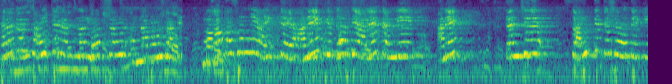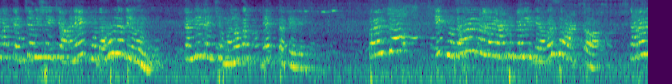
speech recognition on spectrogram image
खरं तर साहित्य रत्न लोकशाहीर अण्णाभाऊ साठे मगापासून मी ऐकते. अनेक विद्यार्थी आले त्यांनी अनेक त्यांचे साहित्य कसे होते किंवा त्यांच्याविषयीची अनेक उदाहरणं देऊन त्यांनी त्यांचे मनोगत व्यक्त केले. परंतु एक उदाहरण मला या ठिकाणी द्यावंसं वाटतं. कारण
